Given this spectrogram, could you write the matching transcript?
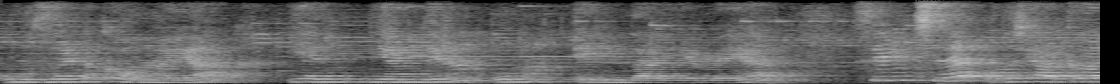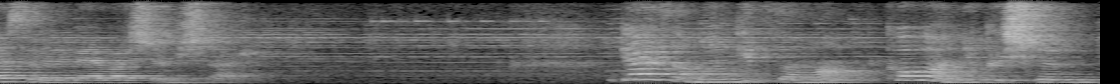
omuzlarını konmaya, yem, yemlerin onun elinden yemeye, sevinçle ona şarkılar söylemeye başlamışlar. Gel zaman git zaman Cavani kuşların,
